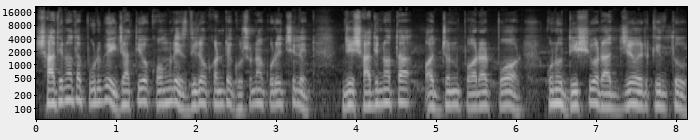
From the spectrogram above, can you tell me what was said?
স্বাধীনতা পূর্বেই জাতীয় কংগ্রেস দৃঢ়কণ্ঠে ঘোষণা করেছিলেন যে স্বাধীনতা অর্জন করার পর কোনো দেশীয় রাজ্যের কিন্তু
